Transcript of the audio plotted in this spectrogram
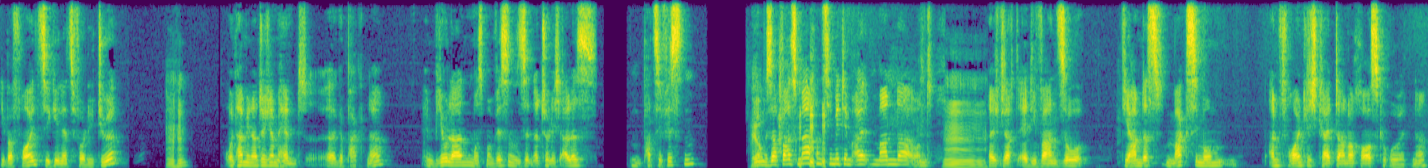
lieber Freund, Sie gehen jetzt vor die Tür. Mhm. Und haben ihn natürlich am Hemd äh, gepackt, ne? Im Bioladen, muss man wissen, sind natürlich alles Pazifisten. Die ja. haben gesagt, was machen Sie mit dem alten Mann da? Und mhm. da habe ich gedacht, ey, die waren so, die haben das Maximum an Freundlichkeit da noch rausgeholt, ne?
